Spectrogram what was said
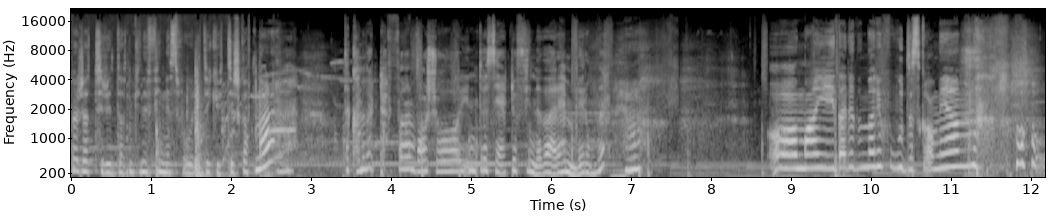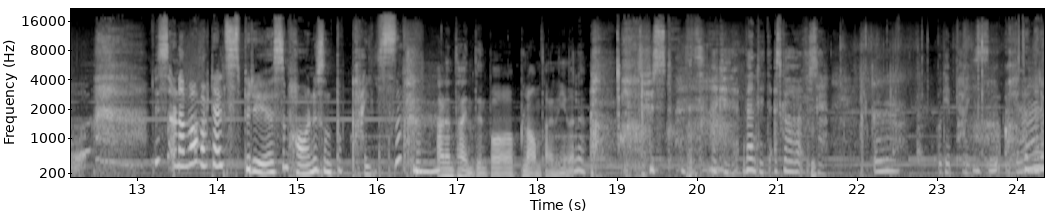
kanskje ha trodd at han kunne finne sporet til kutterskatten her. Ja, Det kan jo være derfor han var så interessert i å finne det der hemmelige rommet. Å nei, der er den der hodeskallen igjen. Fy søren, han har vært helt sprø som har noe sånt på peisen. Er den tegnet inn på plantegningen, eller? Pust. Okay, vent litt, jeg skal se. Mm, Ok, peisen Åh, den der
